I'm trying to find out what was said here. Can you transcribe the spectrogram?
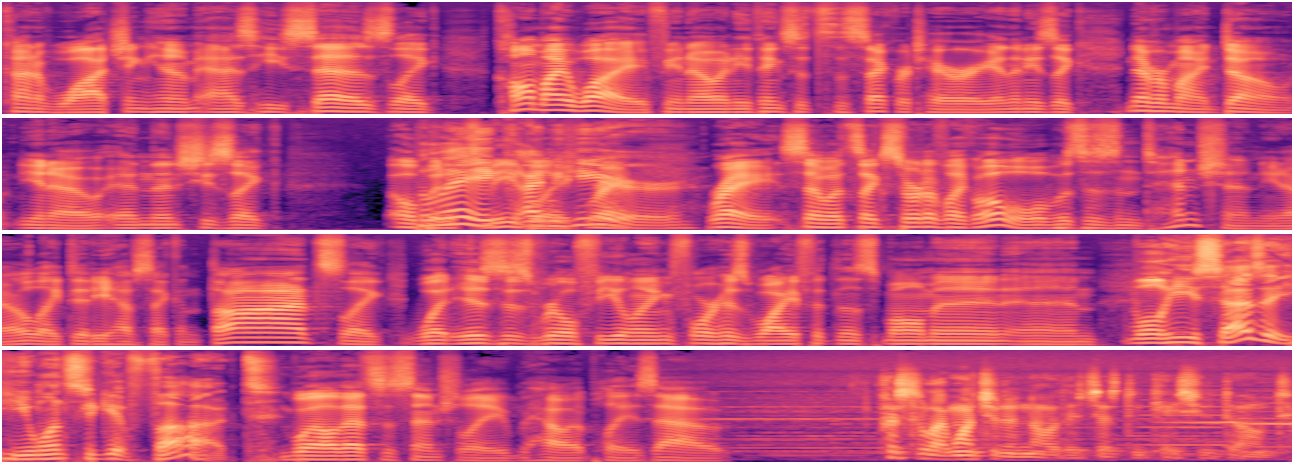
kind of watching him as he says like call my wife you know and he thinks it's the secretary and then he's like never mind don't you know and then she's like oh, but it's Blake, me, I'm here. Right. right. So it's like sort of like, oh, well, what was his intention? You know, like, did he have second thoughts? Like, what is his real feeling for his wife at this moment? And well, he says it. He wants to get fucked. well, that's essentially how it plays out. Crystal, I want you to know this just in case you don't.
